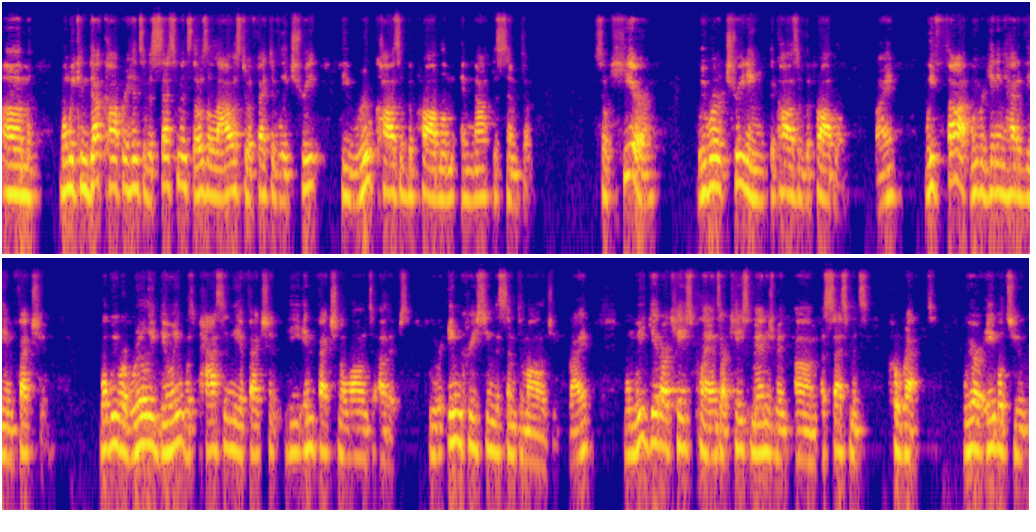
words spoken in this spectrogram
Um, when we conduct comprehensive assessments, those allow us to effectively treat the root cause of the problem and not the symptom. So here, we weren't treating the cause of the problem, right? We thought we were getting ahead of the infection what we were really doing was passing the infection, the infection along to others. We were increasing the symptomology, right? When we get our case plans, our case management um, assessments correct, we are able to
